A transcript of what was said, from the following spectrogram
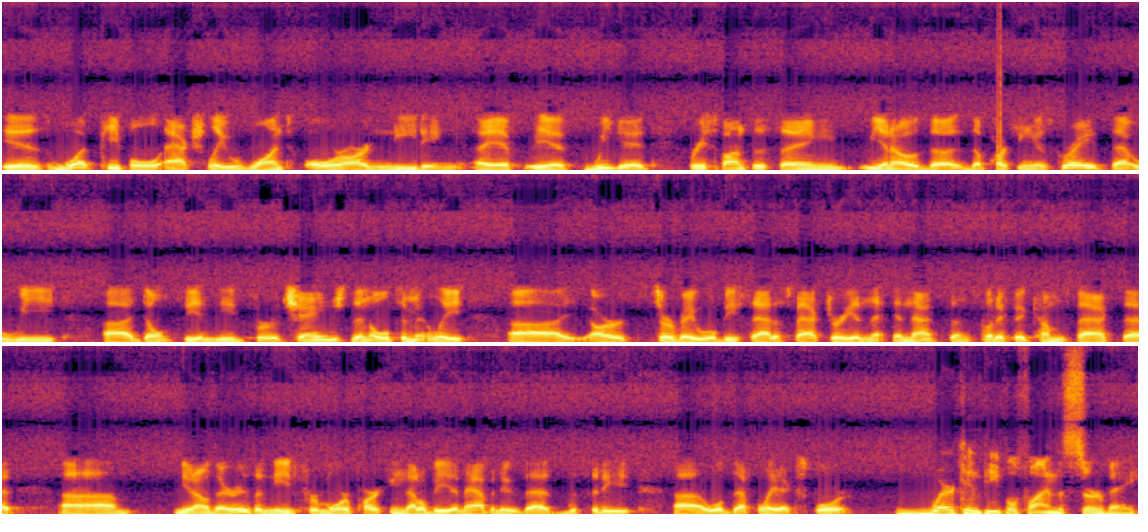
is what people actually want or are needing. If if we get responses saying you know the the parking is great, that we uh, don't see a need for a change, then ultimately uh, our survey will be satisfactory in that in that sense. But if it comes back that um, you know there is a need for more parking, that'll be an avenue that the city uh, we'll definitely explore. Where can people find the survey?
